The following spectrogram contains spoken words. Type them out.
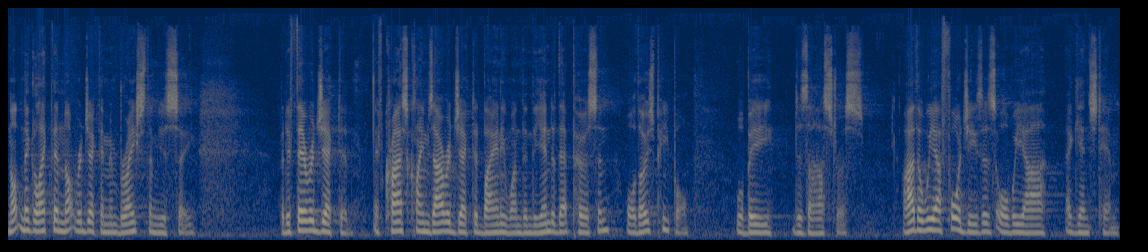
Not neglect them, not reject them, embrace them, you see. But if they're rejected, if Christ's claims are rejected by anyone, then the end of that person or those people will be disastrous. Either we are for Jesus or we are against him.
